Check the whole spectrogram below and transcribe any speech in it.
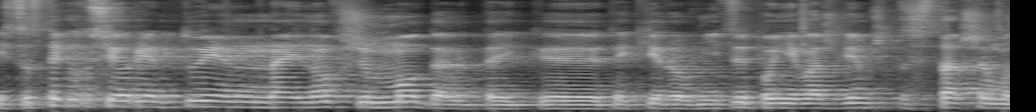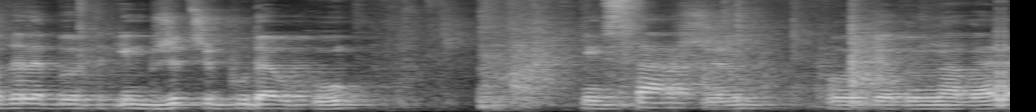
Jest to z tego co się orientuję najnowszy model tej, tej kierownicy, ponieważ wiem, że te starsze modele były w takim brzydszym pudełku. Takim starszym, powiedziałbym nawet.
